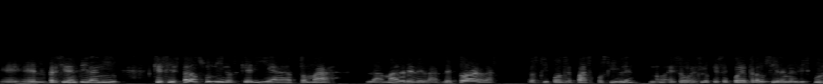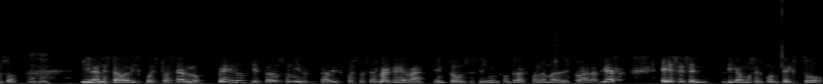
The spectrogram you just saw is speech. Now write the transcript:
el presidente iraní que si Estados Unidos quería tomar la madre de la de todas las los tipos de paz posibles, ¿no? Eso es lo que se puede traducir en el discurso. Irán estaba dispuesto a hacerlo, pero si Estados Unidos estaba dispuesto a hacer la guerra, entonces se iba a encontrar con la madre de todas las guerras. Ese es el, digamos, el contexto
